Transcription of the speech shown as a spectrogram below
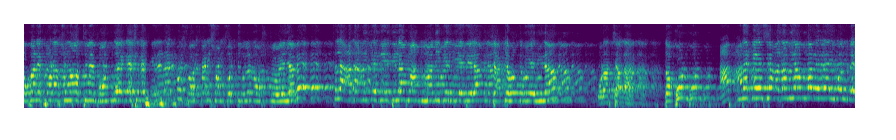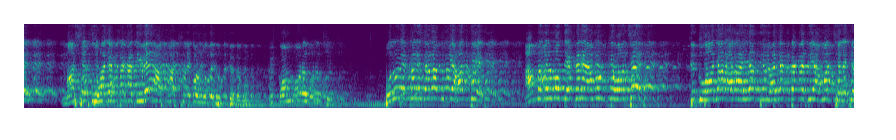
ওখানে পড়াশোনা হচ্ছে না, বন্ধ হয়ে গেছে, এটা ফেলে রাখব, সরকারি সম্পত্তিগুলো নষ্ট হয়ে যাবে। তাহলে আদানিকে দিয়ে দিলাম, আম্বানিকে দিয়ে দিলাম, যাকে হোক দিয়ে দিলাম। ওরা চালাক। তখন আপনাকে এসে আদানি আম্বানিরাই বলবে, মাসে দু হাজার টাকা দিলে আপনার ছেলেকে ওর মধ্যে ঢুকতে দেবো। আমি কম করে বলছি। বলুন এখানে যারা বুকে হাত দিয়ে, আমাদের মধ্যে এখানে এমন কেউ আছে যে দু হাজার, আড়াই হাজার, তিন হাজার টাকা দিয়ে আমার ছেলেকে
